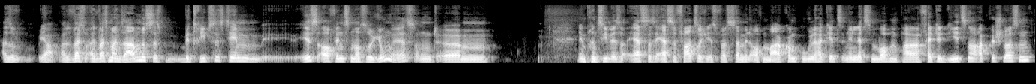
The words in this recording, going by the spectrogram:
also ja, also was, was man sagen muss, das Betriebssystem ist, auch wenn es noch so jung ist und ähm, im Prinzip ist erst das erste Fahrzeug ist, was damit auf den Markt kommt. Google hat jetzt in den letzten Wochen ein paar fette Deals noch abgeschlossen.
